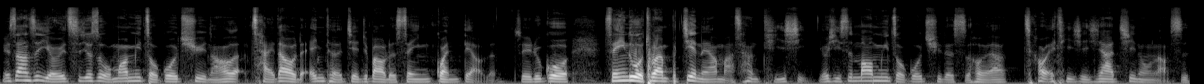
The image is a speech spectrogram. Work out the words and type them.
因为上次有一次就是我猫咪走过去，然后踩到我的 Enter 键，就把我的声音关掉了。所以如果声音如果突然不见了，要马上提醒，尤其是猫咪走过去的时候，要 稍微提醒一下庆龙老师。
